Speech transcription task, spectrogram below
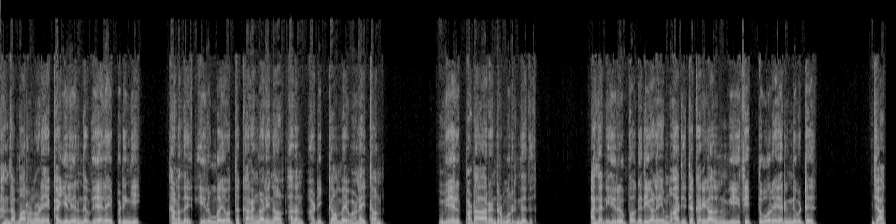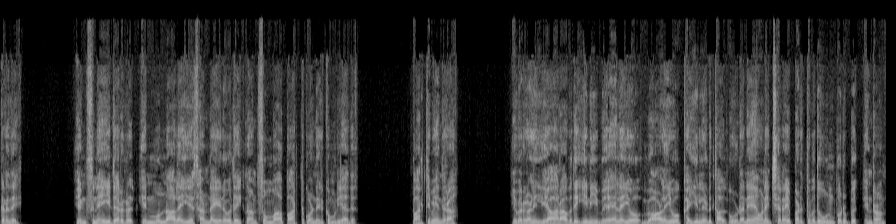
கந்தமாறனுடைய கையில் இருந்த வேலை பிடுங்கி தனது இரும்பையொத்த கரங்களினால் அதன் அடிக்காம்பை வளைத்தான். வேல் படார் என்று முறிந்தது. அதன் இரு பகுதிகளையும் ஆதித்த கரிகாலன் வீசி தூர எறிந்துவிட்டு ஜாக்கிரதை என் சிநேகிதர்கள் என் முன்னாலேயே சண்டையிடுவதை நான் சும்மா பார்த்து கொண்டிருக்க முடியாது. பார்த்திபேந்திரா இவர்களில் யாராவது இனி வேலையோ வாளையோ கையில் எடுத்தால் உடனே அவனை சிறைப்படுத்துவது உன் பொறுப்பு என்றான்.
